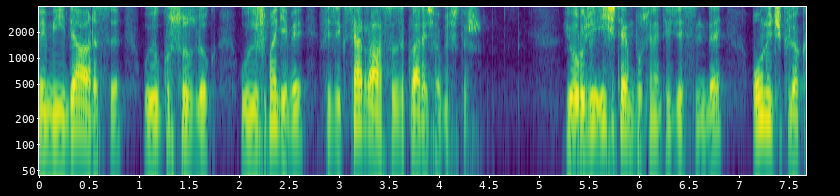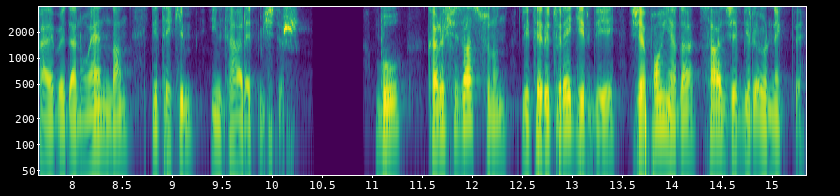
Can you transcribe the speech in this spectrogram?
ve mide ağrısı, uykusuzluk, uyuşma gibi fiziksel rahatsızlıklar yaşamıştır. Yorucu iş temposu neticesinde 13 kilo kaybeden Oendan nitekim intihar etmiştir. Bu, Karashizatsu'nun literatüre girdiği Japonya'da sadece bir örnekti.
